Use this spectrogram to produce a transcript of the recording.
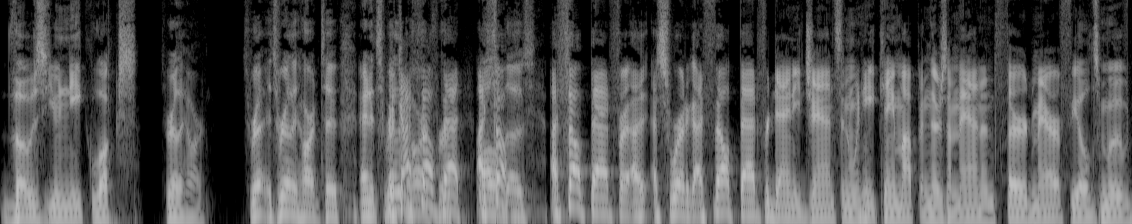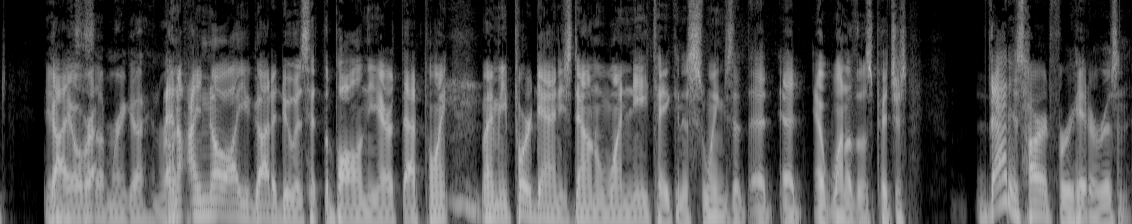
those unique looks? it's really hard. It's, re- it's really hard too, and it's really Like, I hard felt for bad. all I felt of those. I felt bad for. I, I swear to God, I felt bad for Danny Jansen when he came up and there's a man on third. Merrifield's moved guy it's a over. submarine guy, and, And I know all you got to do is hit the ball in the air at that point. I mean, poor Danny's down on one knee taking his swings at, at, at, at one of those pitches. That is hard for a hitter, isn't it?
